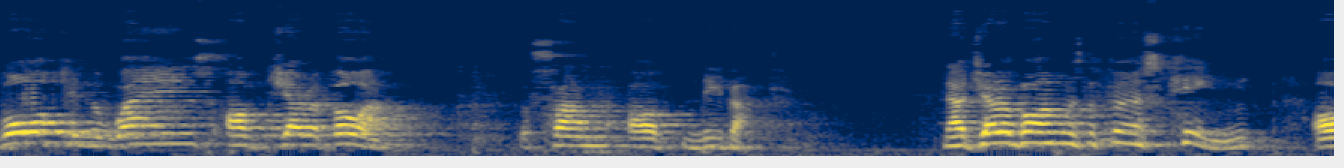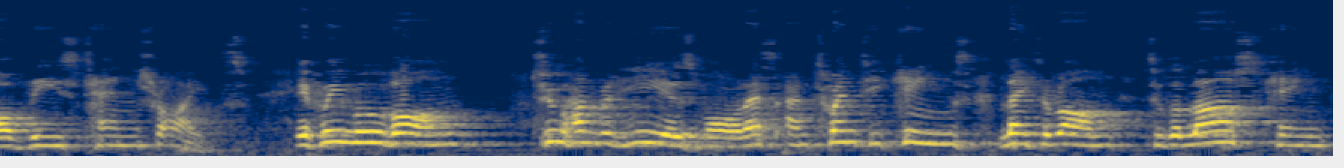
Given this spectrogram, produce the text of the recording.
walked in the ways of Jeroboam, the son of Nebat. Now Jeroboam was the first king of these ten tribes. If we move on 200 years more or less and 20 kings later on to the last king,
